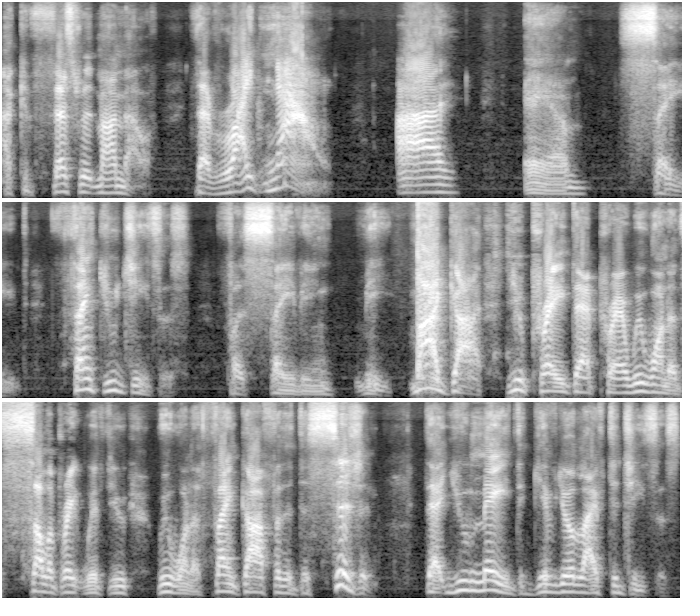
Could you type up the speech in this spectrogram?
I confess with my mouth. that right now I am saved. Thank you, Jesus, for saving me. My God, you prayed that prayer. We want to celebrate with you. We want to thank God for the decision that you made to give your life to Jesus.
